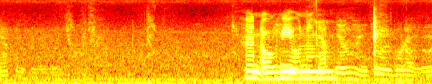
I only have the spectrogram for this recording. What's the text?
จับให้ข่อยหันออกนิ้วหนึง จับยังให้ช่วยบ่ได้เด้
